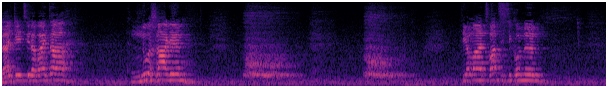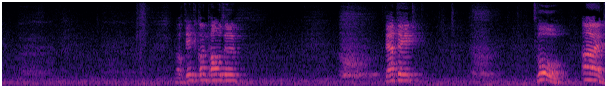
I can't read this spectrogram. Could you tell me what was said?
Gleich geht's wieder weiter. Nur schlagen. Viermal 20 Sekunden. Noch 10 Sekunden Pause. Fertig. 2, 1,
